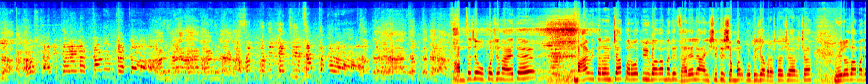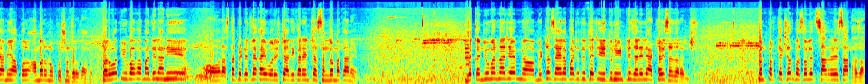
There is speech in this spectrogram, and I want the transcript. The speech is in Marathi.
भ्रष्टाधिकाऱ्यांना काढून टाका. काढून टाका काढून टाका. संपत्ती त्यांची जप्त करा. जप्त करा जप्त करा. आमचं जे उपोषण आहे ते महावितरणच्या पर्वती विभागामध्ये झालेल्या ऐंशी ते शंभर कोटीच्या भ्रष्टाचाराच्या विरोधामध्ये आम्ही आप आमरण उपोषण करत आहोत. पर्वती विभागामधील आणि रस्तापेठेतल्या काही वरिष्ठ अधिकाऱ्यांच्या संगमताने जे कंझ्युमरना जे मीटर जायला पाहिजे होते त्याची इथून एंट्री झालेली अठ्ठावीस हजारांची. पण प्रत्यक्षात बसवलेत सात सात हजार.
